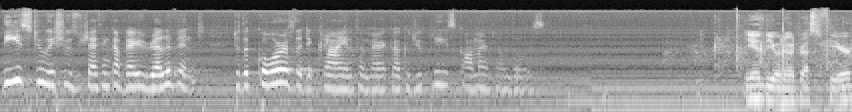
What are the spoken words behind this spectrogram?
these two issues, which I think are very relevant to the core of the decline of America, could you please comment on those? Ian, do you want to address fear?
